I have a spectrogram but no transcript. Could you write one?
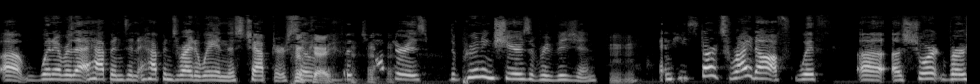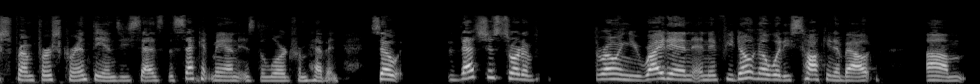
uh, whenever that happens, and it happens right away in this chapter. So Okay. the chapter is the pruning shears of revision, hmm and he starts right off with uh, a short verse from First Corinthians. He says, "The second man is the Lord from heaven." So that's just sort of throwing you right in, and if you don't know what he's talking about, um,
